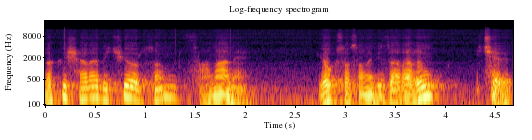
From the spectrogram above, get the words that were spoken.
Rakı şarap içiyorsan sana ne? Yoksa sana bir zararım, içerim.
